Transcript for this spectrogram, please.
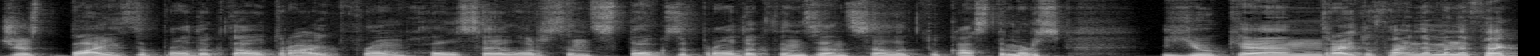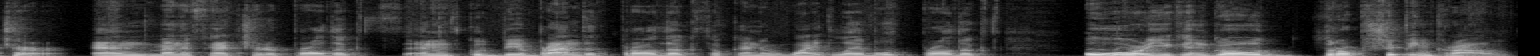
just buy the product outright from wholesalers and stock the product and then sell it to customers. You can try to find a manufacturer and manufacture a product, and it could be a branded product or kind of white labeled product. Or you can go drop shipping route,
